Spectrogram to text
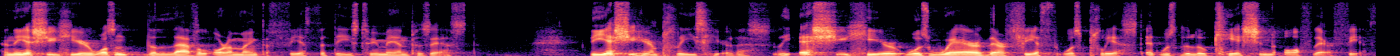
And the issue here wasn't the level or amount of faith that these two men possessed. The issue here, and please hear this, the issue here was where their faith was placed. It was the location of their faith.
